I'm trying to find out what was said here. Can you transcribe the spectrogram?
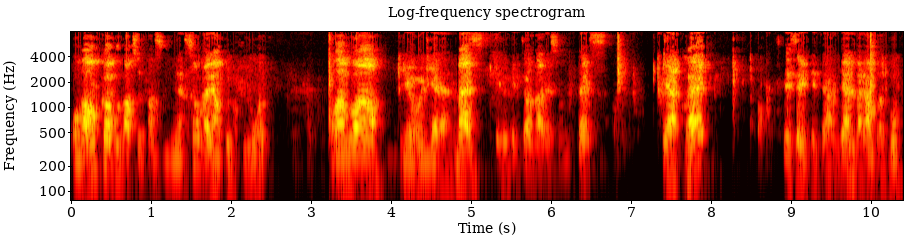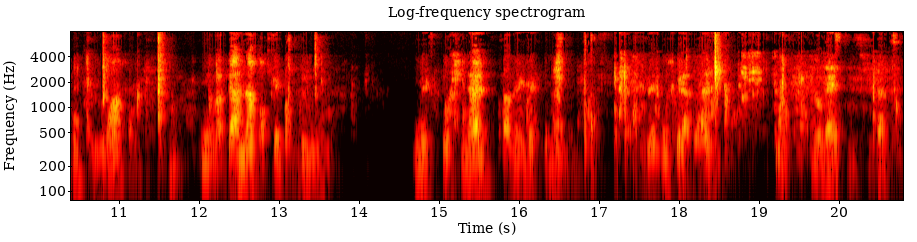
on va encore revoir ce principe d'inertie, on va aller un peu plus loin. On va voir qu'il est relié à la masse et le vecteur de variation de vitesse. Et après, spécialité terminale, bah là on va beaucoup plus loin. On va faire n'importe quel type de mouvement. Mais au final, ça va exactement. Vous avez compris la base. Le reste, c'est super simple.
